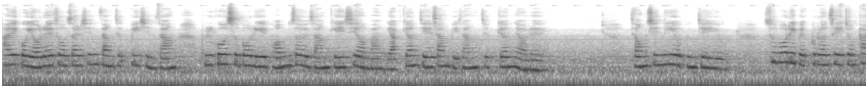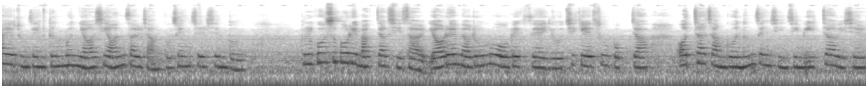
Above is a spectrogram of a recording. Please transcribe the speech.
하이고 열애 소설 신상 즉비 신상 불고 수보리 범소유상 계시어망 약견 제상 비상 즉견 열애. 정신이유 분제유. 수보리 백불원 세존 파유 중생 등문 여시 언설 장구 생실 신부. 불고 수보리 막작 시설 열애 멸후 후 오백세 유지계 수복자 어차 장구 능생 신심 이차 위실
